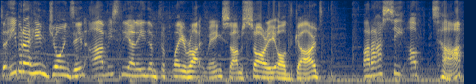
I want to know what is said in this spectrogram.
So Ibrahim joins in. Obviously, I need them to play right wing, so I'm sorry, Odgaard. Barasi up top.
